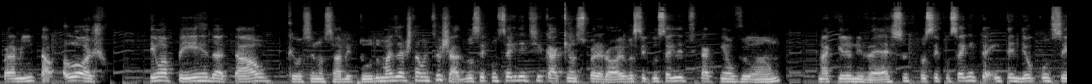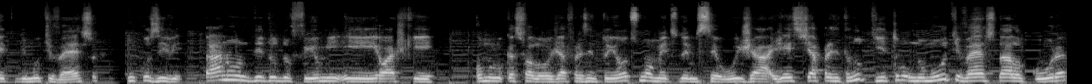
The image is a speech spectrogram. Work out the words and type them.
Para mim, tal. Lógico, tem uma perda tal, que você não sabe tudo, mas acho que tá muito fechado. Você consegue identificar quem é o super-herói, você consegue identificar quem é o vilão naquele universo, você consegue ente- entender o conceito de multiverso. Inclusive, tá no título do filme e eu acho que, como o Lucas falou, já apresentou em outros momentos do MCU, já, já, já apresenta no título, no multiverso da loucura.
